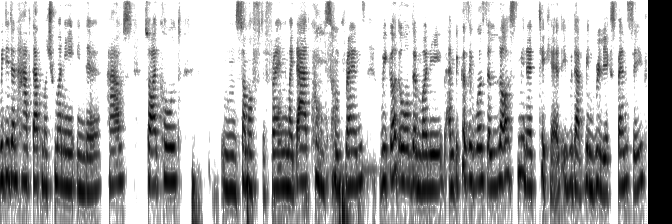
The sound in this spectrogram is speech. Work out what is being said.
We didn't have that much money in the house. So I called Mm, some of the friends. My dad called some friends. We got all the money. And because it was the last minute ticket, it would have been really expensive.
